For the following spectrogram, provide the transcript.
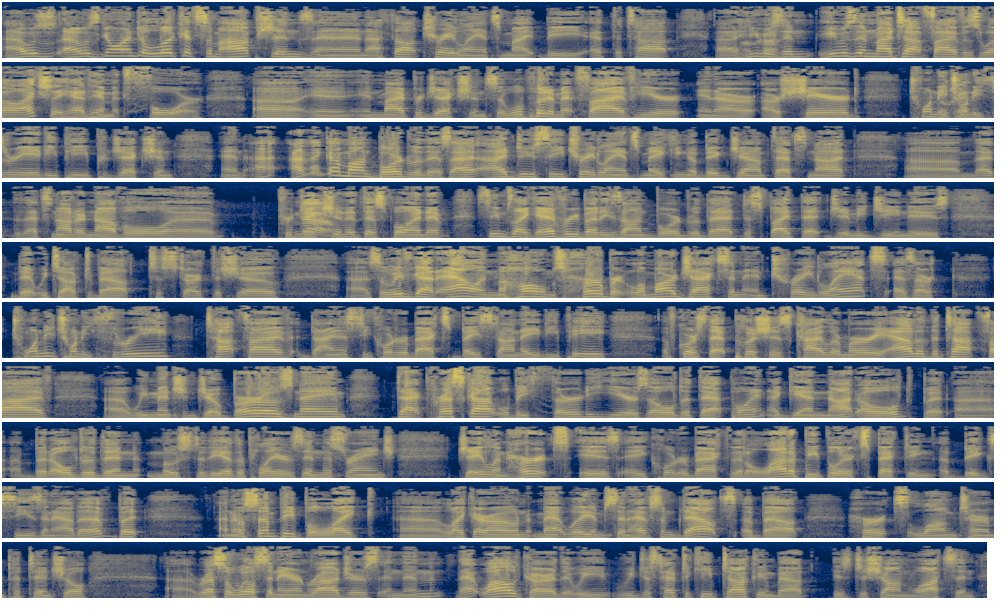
I was I was going to look at some options, and I thought Trey Lance might be at the top. Uh, He was in he was in my top five as well. I actually had him at four uh, in in my projection, so we'll put him at five here in our our shared 2023 ADP projection. And I, I think I'm on board with this. I, I do see Trey Lance making a big jump. That's not um, that that's not a novel. Uh, prediction No. at this point. It seems like everybody's on board with that, despite that Jimmy G news that we talked about to start the show. Uh, so we've got Allen, Mahomes, Herbert, Lamar Jackson, and Trey Lance as our 2023 top five dynasty quarterbacks based on ADP. Of course, that pushes Kyler Murray out of the top five. Uh, we mentioned Joe Burrow's name. Dak Prescott will be 30 years old at that point. Again, not old, but uh, but older than most of the other players in this range. Jalen Hurts is a quarterback that a lot of people are expecting a big season out of, but I know some people like uh, like our own Matt Williamson have some doubts about Hurts' long term potential. Uh, Russell Wilson, Aaron Rodgers, and then that wild card that we we just have to keep talking about is Deshaun Watson.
